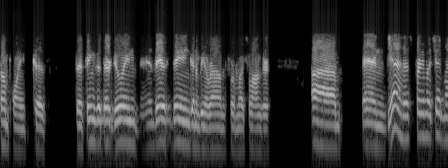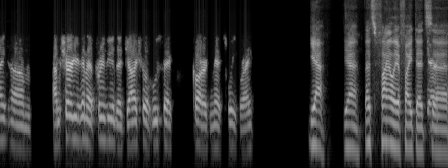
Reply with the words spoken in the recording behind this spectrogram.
some point because the things that they're doing, they they ain't gonna be around for much longer. Um, and yeah, that's pretty much it, Mike. Um, I'm sure you're gonna preview the Joshua Usyk card next week, right? Yeah, yeah, that's finally a fight that's yeah. uh,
